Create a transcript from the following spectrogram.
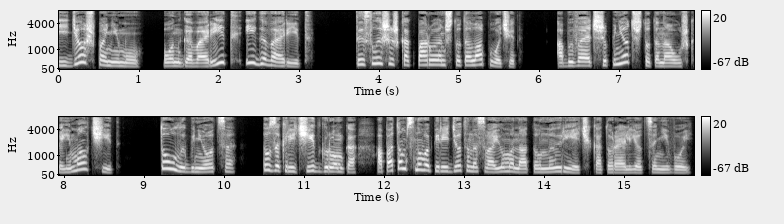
Идешь по нему, он говорит и говорит. Ты слышишь, как порой он что-то лопочет, а бывает шепнет что-то на ушко и молчит, то улыбнется, то закричит громко, а потом снова перейдет на свою монотонную речь, которая льется невой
